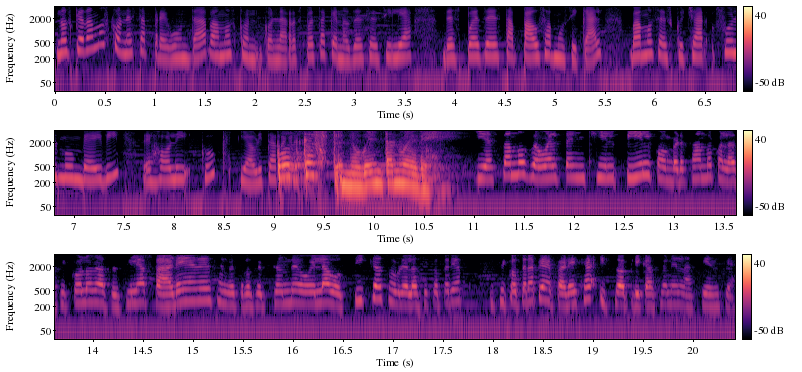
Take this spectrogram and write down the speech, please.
Nos quedamos con esta pregunta, vamos con, con la respuesta que nos dé Cecilia después de esta pausa musical. Vamos a escuchar Full Moon Baby de Holly Cook y ahorita Podcast 99. Y estamos de vuelta en Chilpil conversando con la psicóloga Cecilia Paredes en nuestra sección de hoy La Botica sobre la psicoterapia, psicoterapia de pareja y su aplicación en la ciencia.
